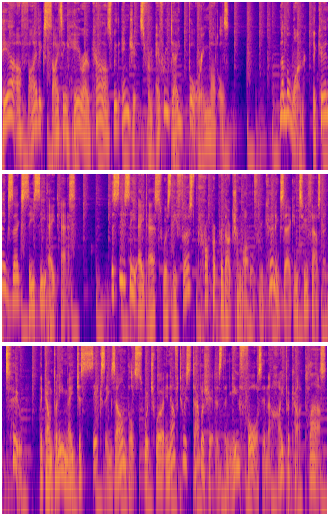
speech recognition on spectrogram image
Here are 5 exciting hero cars with engines from everyday boring models. Number 1. The Koenigsegg CC8S The CC8S was the first proper production model from Koenigsegg in 2002. The company made just six examples, which were enough to establish it as the new force in the hypercar class.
